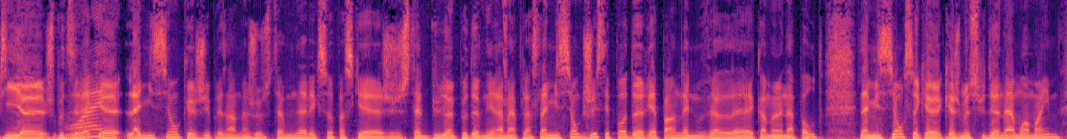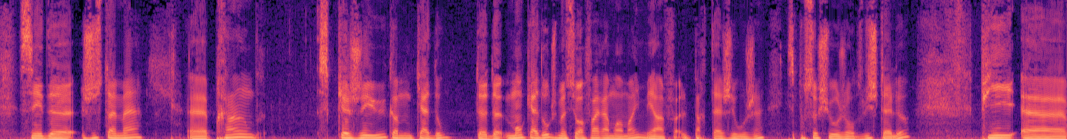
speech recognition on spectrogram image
puis euh, je vous dirais Ouais. que la mission que j'ai présentement, je vais juste terminer avec ça parce que c'était le but un peu de venir à ma place. La mission que j'ai, c'est pas de répandre la nouvelle euh, comme un apôtre. La mission, c'est que, que je me suis donné à moi-même, c'est de justement euh, prendre ce que j'ai eu comme cadeau. De, de- mon cadeau que je me suis offert à moi-même et en le partager aux gens. C'est pour ça que je suis aujourd'hui, j'étais là. Puis euh,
